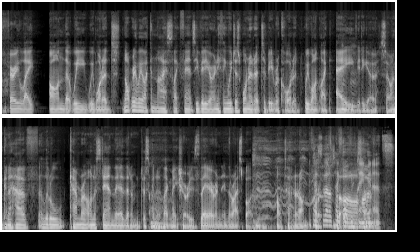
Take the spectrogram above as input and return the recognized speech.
very late on that we we wanted not really like a nice like fancy video or anything. We just wanted it to be recorded. We want like a Mm-hmm. video. So I'm going to have a little camera on a stand there that I'm just going to like make sure is there and in the right spot. And I'll turn it on. Okay, so that'll take Oh, 15 I- minutes.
